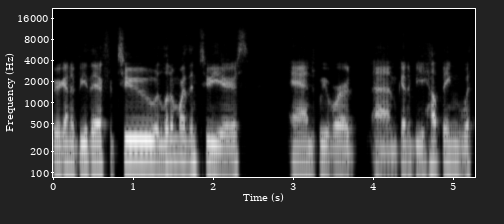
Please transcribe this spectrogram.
We were going to be there for two, a little more than two years and we were um, going to be helping with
